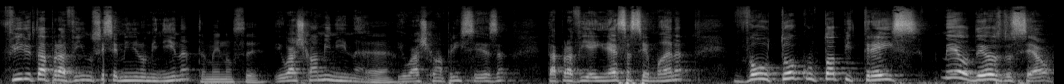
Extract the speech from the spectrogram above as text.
Filho tá pra vir, não sei se é menino ou menina. Também não sei. Eu acho que é uma menina. É. Eu acho que é uma princesa. Tá pra vir aí nessa semana. Voltou com top 3. Meu Deus do céu.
